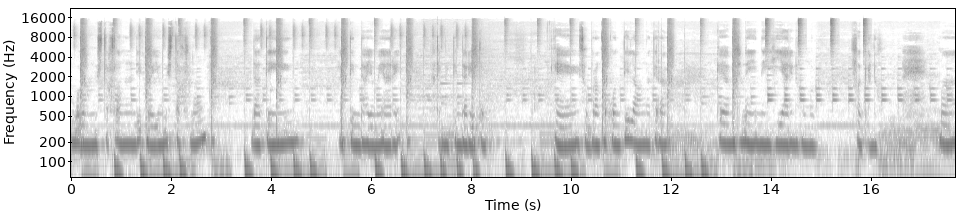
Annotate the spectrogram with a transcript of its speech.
kumbagang stocks lang na nandito ay yung stocks nung dating nagtinda yung may-ari. Dating nagtinda rito eh sobrang kakunti lang natira kaya medyo nahi, nahihiya rin ako mag mag ano mag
